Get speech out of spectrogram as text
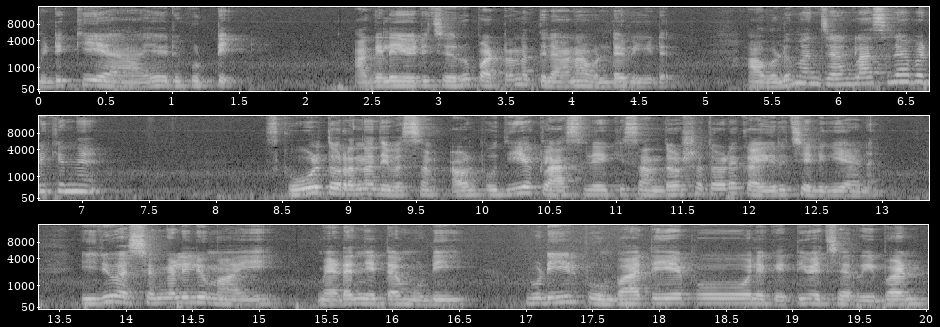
മിടുക്കിയായ ഒരു കുട്ടി. അകലെ ഒരു ചെറു പട്ടണത്തിലാണ് അവളുടെ വീട്. അവളും അഞ്ചാം ക്ലാസ്സിലാണ് പഠിക്കുന്നത് സ്കൂൾ തുറന്ന ദിവസം അവൾ പുതിയ ക്ലാസ്സിലേക്ക് സന്തോഷത്തോടെ കയറി ചെല്ലുകയാണ്. ഇരുവശങ്ങളിലുമായി മെടഞ്ഞിട്ട മുടി മുടിയിൽ പൂമ്പാറ്റയെ പോലെ കെട്ടിവെച്ച റിബൺ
